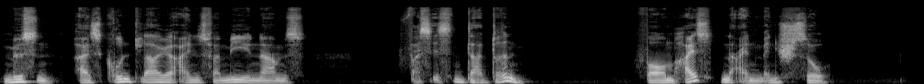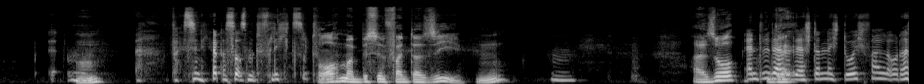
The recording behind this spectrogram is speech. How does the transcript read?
müssen als Grundlage eines Familiennamens. Was ist denn da drin? Warum heißt denn ein Mensch so? Hm? Weiß ich nicht, hat das was mit Pflicht zu tun? Braucht man ein bisschen Fantasie. Hm? Hm. Also. Entweder der, der ständig Durchfall oder.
